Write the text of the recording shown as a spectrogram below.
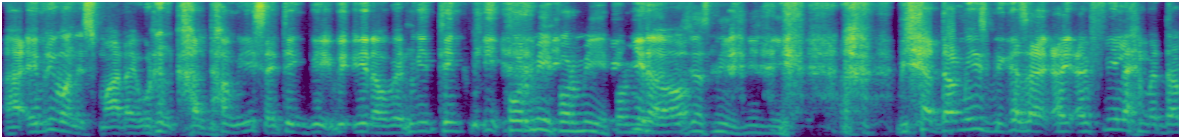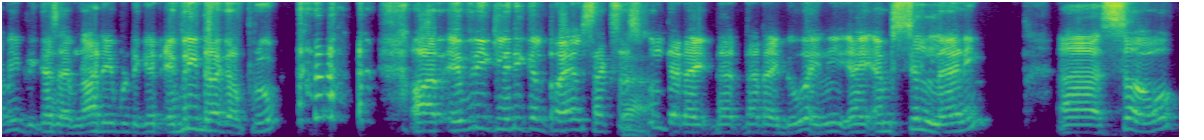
uh, everyone is smart. I wouldn't call dummies. I think we, we, you know, when we think we for me, for me, for me, you know, just me, me, me. we are dummies because I, I, I feel I'm a dummy because I'm not able to get every drug approved or every clinical trial successful yeah. that I that, that I do. I need. I am still learning. Uh, so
